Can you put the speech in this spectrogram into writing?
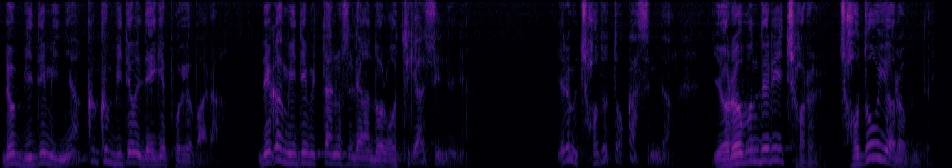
너 믿음 있냐? 그럼 그 믿음을 내게 보여봐라. 내가 믿음 있다는 것을 내가 널 어떻게 할수 있느냐? 여러분 저도 똑같습니다. 여러분들이 저를, 저도 여러분들을,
